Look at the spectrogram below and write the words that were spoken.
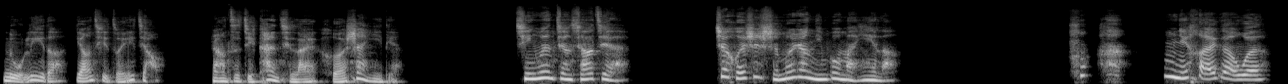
努力的扬起嘴角，让自己看起来和善一点。请问蒋小姐，这回是什么让您不满意了？哼，你还敢问？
